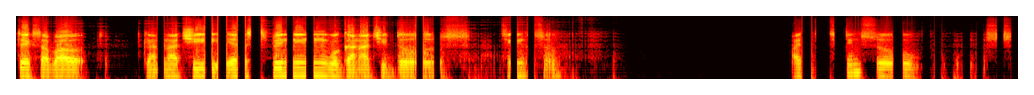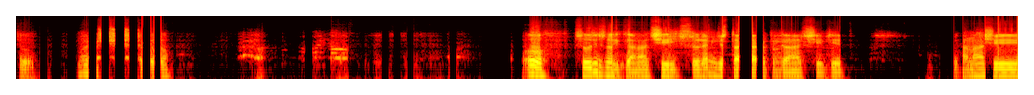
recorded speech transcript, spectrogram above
text about Ganache explaining what Ganache does think so I think so so not sure oh so this is not the Ganache so let me just type in Ganache here Ganache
